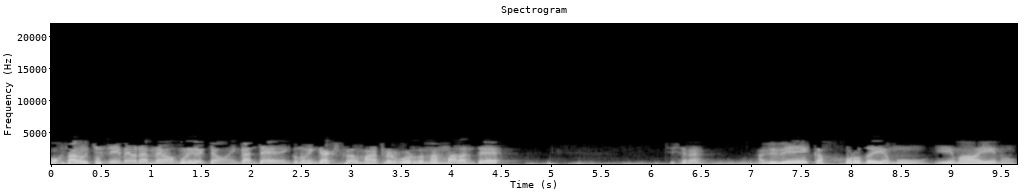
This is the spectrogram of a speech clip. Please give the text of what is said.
ఒకసారి వచ్చింది మేము నమ్మాం గుడి కట్టాం. ఇంకంతే ఇంక నువ్వు ఇంక ఎక్స్ట్రా మాట్లాడకూడదు. నమ్మాలి అంతే. చూసారా? అవివేక హృదయము ఏమాయను?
